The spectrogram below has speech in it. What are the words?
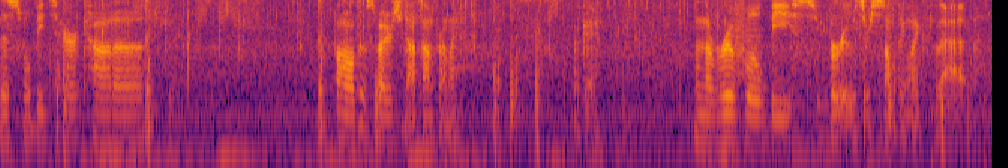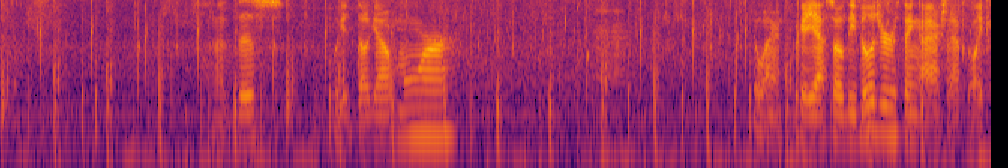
This will be terracotta. Oh, those spiders do not sound friendly. Okay. Then the roof will be spruce or something like that. And this will get dug out more. Oh, iron. Okay, yeah, so the villager thing, I actually have to, like,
